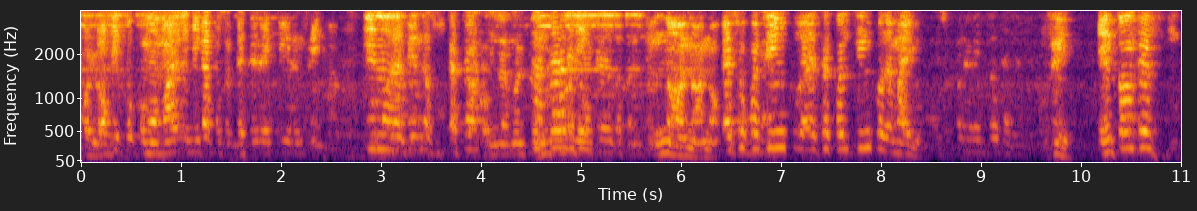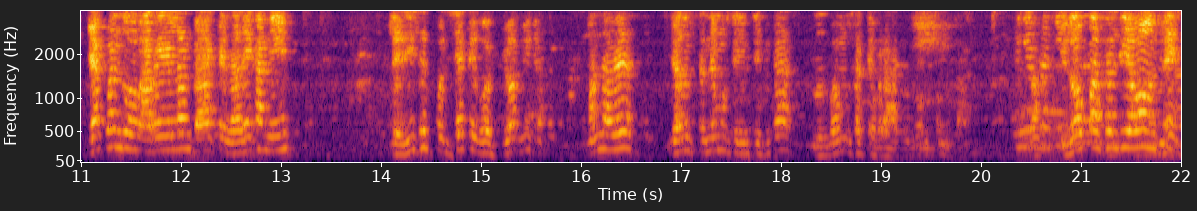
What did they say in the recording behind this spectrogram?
Pues lógico, como madre, mi hija, pues se le tiene que ir encima. ¿Quién no defiende a sus cachorros? Y la golpeó. Ah, claro que sí. No, no, no. Eso fue, cinco, ese fue el 5 de mayo. Sí. Entonces, ya cuando arreglan, va, que la dejan ir, le dice el policía que golpeó a mi hija. Manda a ver, ya los tenemos identificados, los vamos a quebrar, los vamos a matar. Señor Y luego pasa el día 11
